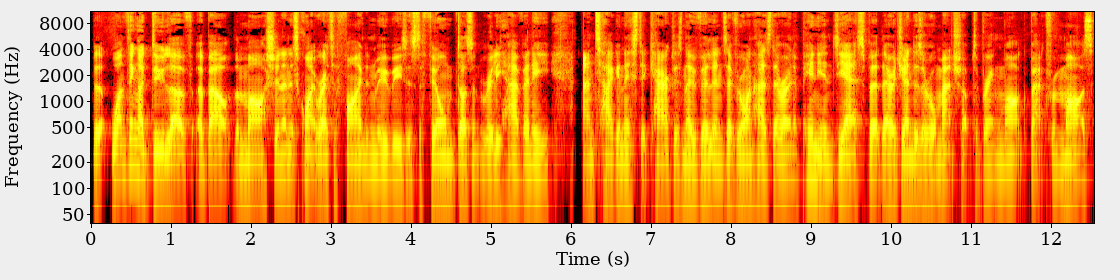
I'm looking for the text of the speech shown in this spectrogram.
But one thing I do love about The Martian, and it's quite rare to find in movies, is the film doesn't really have any antagonistic characters, no villains. Everyone has their own opinions, yes, but their agendas are all matched up to bring Mark back from Mars.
